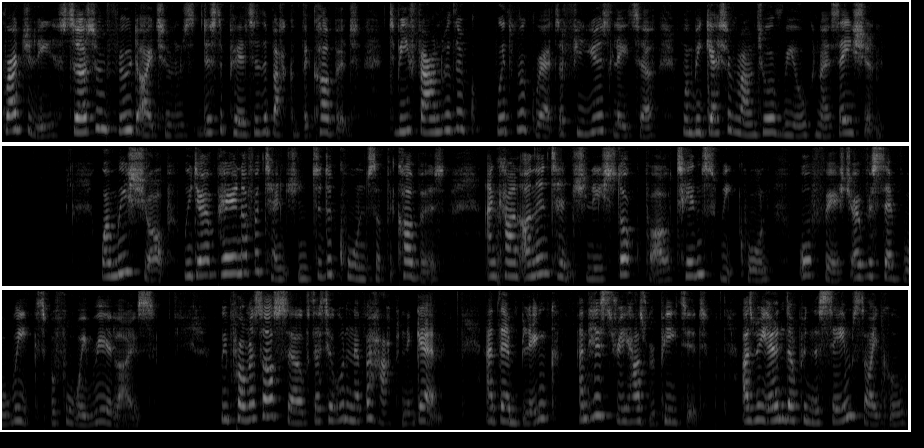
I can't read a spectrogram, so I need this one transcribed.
Gradually, certain food items disappear to the back of the cupboard, to be found with, a, with regret a few years later when we get around to a reorganisation. When we shop, we don't pay enough attention to the corners of the cupboard and can unintentionally stockpile tinned sweet corn or fish over several weeks before we realise. We promise ourselves that it will never happen again, and then blink, and history has repeated, as we end up in the same cycle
